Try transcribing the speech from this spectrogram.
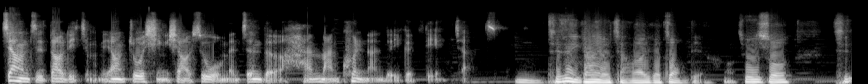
这样子到底怎么样做行销，是我们真的还蛮困难的一个点，这样子。嗯，其实你刚刚有讲到一个重点哦，就是说，其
